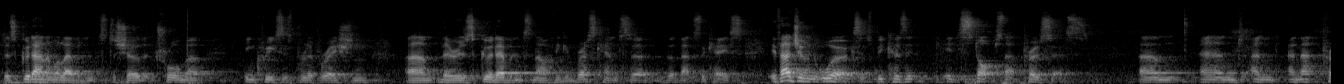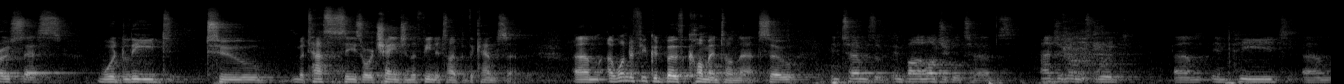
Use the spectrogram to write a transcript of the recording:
There's good animal evidence to show that trauma increases proliferation. Um, there is good evidence now, I think, in breast cancer that that's the case. If adjuvant works, it's because it, it stops that process. Um, and, and, and that process would lead to metastases or a change in the phenotype of the cancer. Um, I wonder if you could both comment on that. So, in terms of, in biological terms, adjuvant would um, impede um,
